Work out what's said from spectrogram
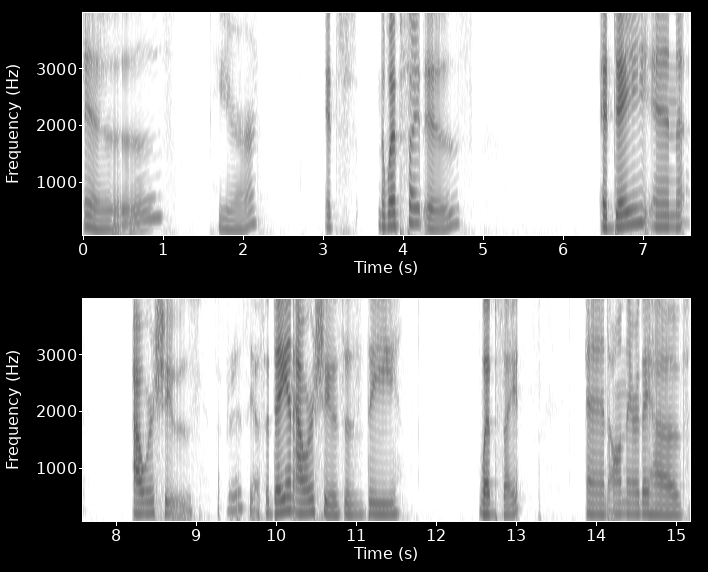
is here. It's the website is a day in our shoes. Is that what it is? Yes, a day in our shoes is the website, and on there they have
